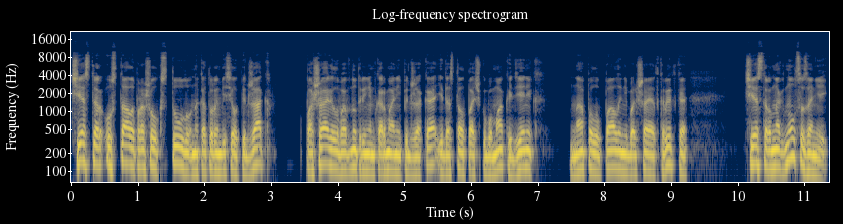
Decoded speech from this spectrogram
Честер устало прошел к стулу, на котором висел пиджак, пошарил во внутреннем кармане пиджака и достал пачку бумаг и денег. На пол упала небольшая открытка. Честер нагнулся за ней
